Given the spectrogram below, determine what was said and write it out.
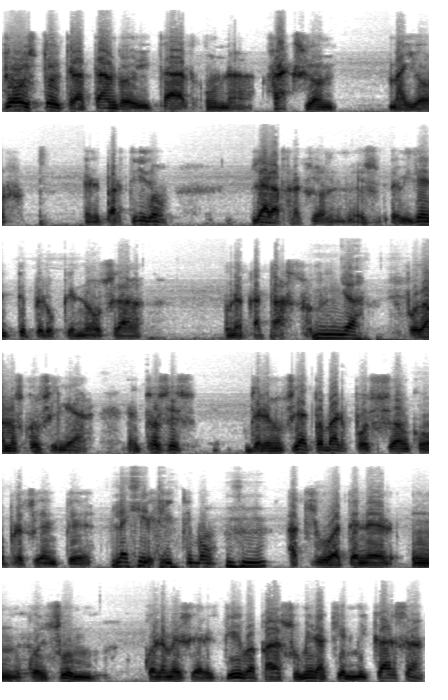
Yo estoy tratando de evitar una fracción mayor en el partido. Ya la fracción es evidente, pero que no sea una catástrofe Mm, Ya. podamos conciliar. Entonces, renuncié a tomar posición como presidente Legítimo. legítimo. Aquí voy a tener un consumo con la mesa directiva para asumir aquí en mi casa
